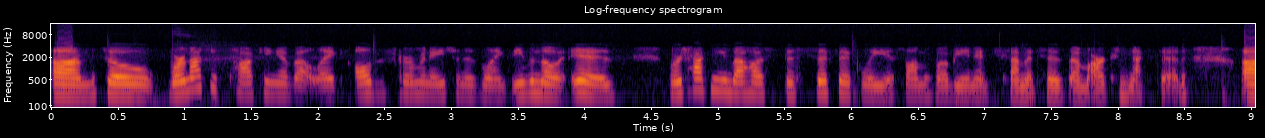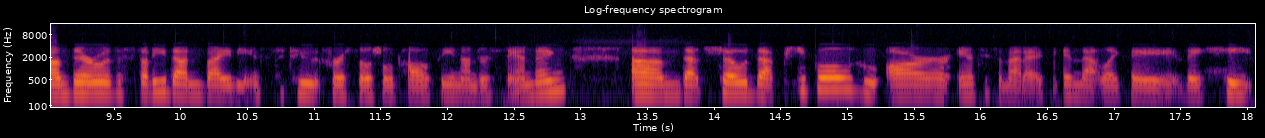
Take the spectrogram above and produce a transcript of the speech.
Um, so we're not just talking about like all discrimination is linked, even though it is. We're talking about how specifically Islamophobia and anti-Semitism are connected. Um, there was a study done by the Institute for Social Policy and Understanding um, that showed that people who are anti-Semitic in that like they they hate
